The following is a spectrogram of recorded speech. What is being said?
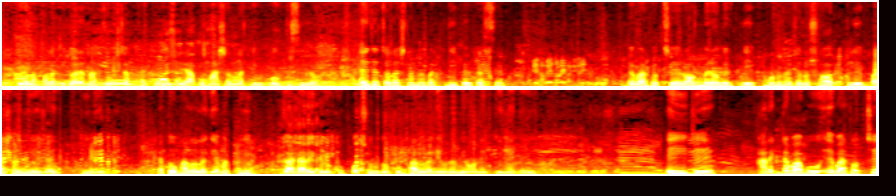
একটু লাফালাফি করে না চুপচাপ থাকে। এই যে আপু মাসাল্লাহ কি বলতেছিল। এই যে চলে আসলাম এবার ক্লিপের কাছে। এবার হচ্ছে রং বেরঙের ক্লিপ, মনে হয় যেন সব ক্লিপ বাসায় নিয়ে যাই কিনে। এত ভালো লাগে। আমার ক্লিপ গার্ডার এগুলো খুব পছন্দ, খুব ভালো লাগে, ওরা আমি অনেক কিনে দেই। এই যে আরেকটা বাবু, এবার হচ্ছে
